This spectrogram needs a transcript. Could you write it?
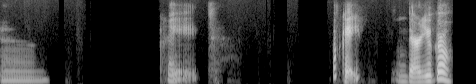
and create. Okay, there you go.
